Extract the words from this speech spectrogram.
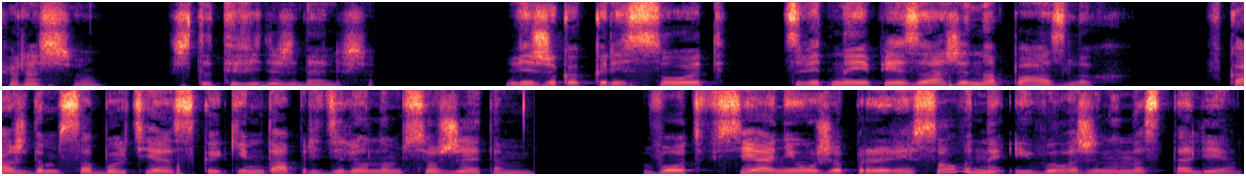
Хорошо. Что ты видишь дальше? Вижу, как рисуют цветные пейзажи на пазлах. В каждом событии с каким-то определенным сюжетом. Вот все они уже прорисованы и выложены на столе.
